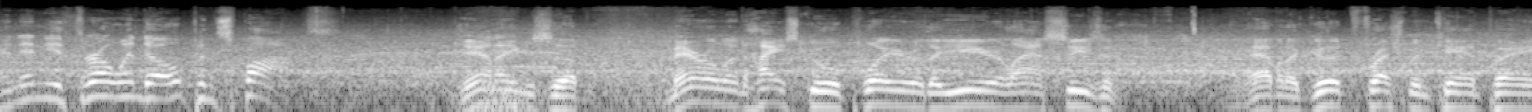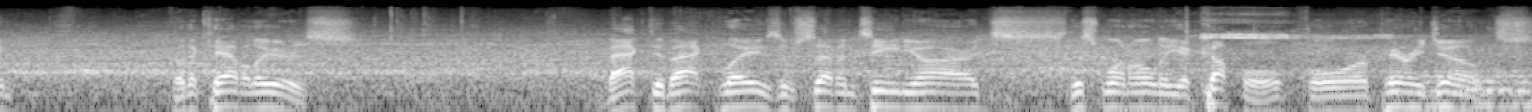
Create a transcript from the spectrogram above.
and then you throw into open spots. Jennings, uh, Maryland High School Player of the Year last season, having a good freshman campaign for the Cavaliers. Back-to-back plays of 17 yards. This one only a couple for Perry Jones.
